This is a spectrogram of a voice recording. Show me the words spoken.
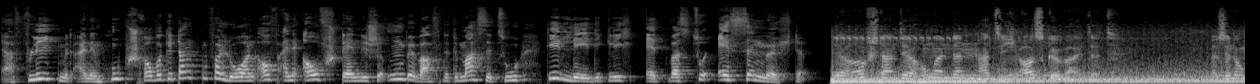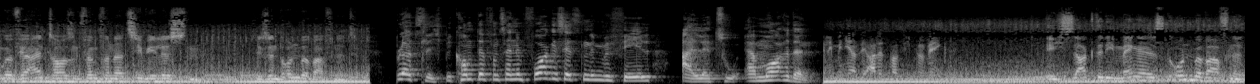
Er fliegt mit einem Hubschrauber gedankenverloren auf eine aufständische, unbewaffnete Masse zu, die lediglich etwas zu essen möchte. Der Aufstand der Hungernden hat sich ausgeweitet. Es sind ungefähr 1500 Zivilisten. Sie sind unbewaffnet. Plötzlich bekommt er von seinem Vorgesetzten den Befehl, alle zu ermorden. Eliminieren Sie alles, was sich bewegt. Ich sagte, die Menge ist unbewaffnet.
